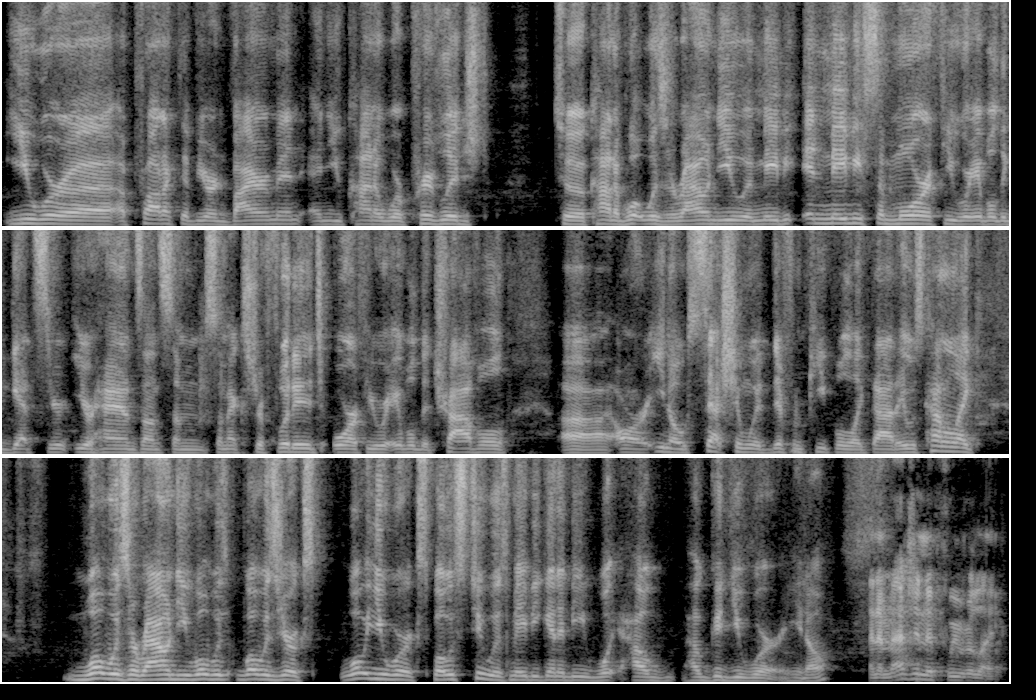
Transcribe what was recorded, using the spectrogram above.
you were a, a product of your environment and you kind of were privileged to kind of what was around you and maybe and maybe some more if you were able to get your, your hands on some some extra footage or if you were able to travel uh, or you know session with different people like that. It was kind of like what was around you what was what was your what you were exposed to was maybe going to be what how how good you were you know and imagine if we were like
